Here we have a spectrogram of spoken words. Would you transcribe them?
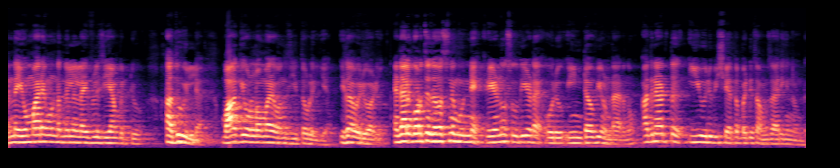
എന്ന യുവമാരെ കൊണ്ട് എന്തെങ്കിലും ലൈഫിൽ ചെയ്യാൻ പറ്റുമോ അതുമില്ല. ബാക്കിയുള്ളവന്മാരെ വന്ന് ചീത്ത വിളിക്കുക. ഇതാ പരിപാടി. എന്നാൽ കുറച്ച് ദിവസത്തിന് മുന്നേ രേണു സുധിയുടെ ഒരു ഇന്റർവ്യൂ ഉണ്ടായിരുന്നു. അതിനകത്ത് ഈ ഒരു വിഷയത്തെ പറ്റി സംസാരിക്കുന്നുണ്ട്.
